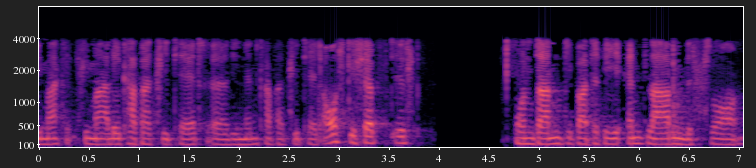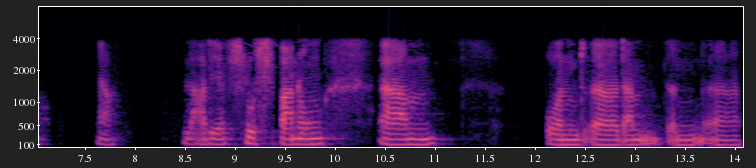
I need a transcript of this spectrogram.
die maximale Kapazität, äh, die Nennkapazität ausgeschöpft ist und dann die Batterie entladen bis zur ja, Ladeschlussspannung. Ähm, und äh, dann, dann äh,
